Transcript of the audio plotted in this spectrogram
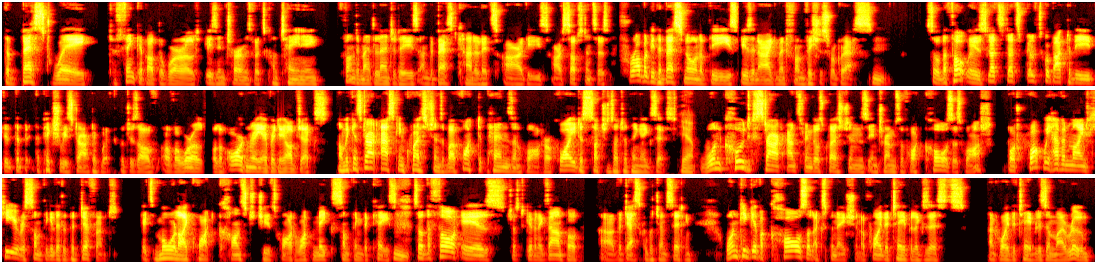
the best way to think about the world is in terms of its containing fundamental entities and the best candidates are these are substances. Probably the best known of these is an argument from vicious regress. Hmm. So the thought was let's let's let's go back to the, the, the picture we started with, which is of, of a world full of ordinary everyday objects, and we can start asking questions about what depends on what, or why does such and such a thing exist. Yeah. One could start answering those questions in terms of what causes what, but what we have in mind here is something a little bit different. It's more like what constitutes what, what makes something the case. Mm. So the thought is, just to give an example, uh, the desk at which I'm sitting, one can give a causal explanation of why the table exists and why the table is in my room.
